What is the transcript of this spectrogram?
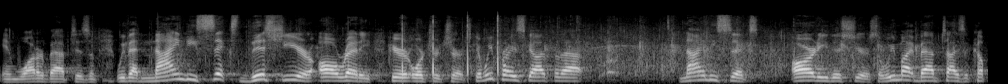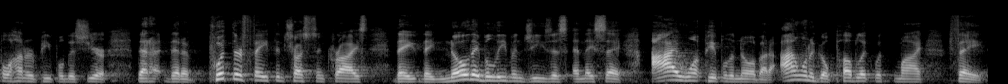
in water baptism. We've had 96 this year already here at Orchard Church. Can we praise God for that? 96 already this year. So we might baptize a couple hundred people this year that, that have put their faith and trust in Christ. They, they know they believe in Jesus and they say, I want people to know about it. I want to go public with my faith.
